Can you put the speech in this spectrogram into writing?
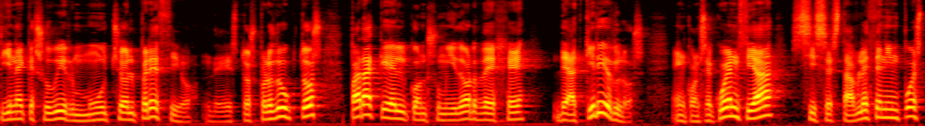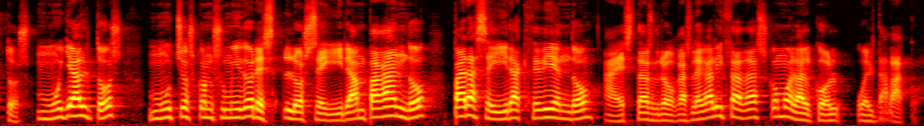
tiene que subir mucho el precio de estos productos para que el consumidor deje de adquirirlos. En consecuencia, si se establecen impuestos muy altos, muchos consumidores los seguirán pagando para seguir accediendo a estas drogas legalizadas como el alcohol o el tabaco.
